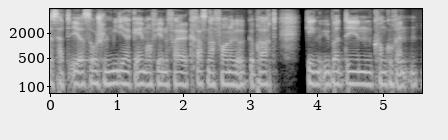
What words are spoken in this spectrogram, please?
das hat ihr Social Media Game auf jeden Fall krass nach vorne ge gebracht gegenüber den Konkurrenten.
